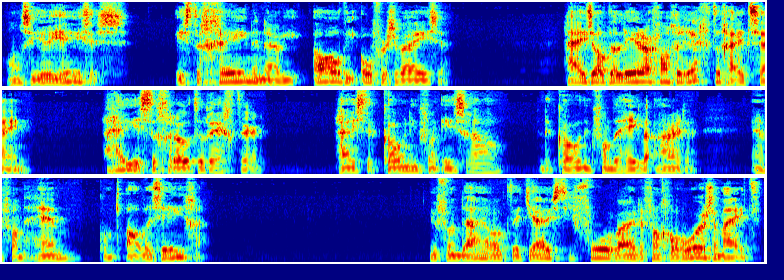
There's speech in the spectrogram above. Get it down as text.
Onze Heer Jezus is degene naar wie al die offers wijzen. Hij zal de leraar van gerechtigheid zijn. Hij is de grote rechter. Hij is de koning van Israël de koning van de hele aarde. En van hem komt alle zegen. Nu vandaar ook dat juist die voorwaarde van gehoorzaamheid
